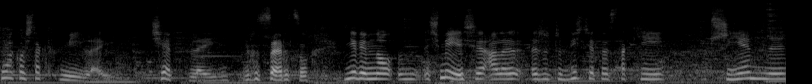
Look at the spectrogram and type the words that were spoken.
to jakoś tak milej, cieplej na sercu. Nie wiem, no mm, śmieję się, ale rzeczywiście to jest taki przyjemny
